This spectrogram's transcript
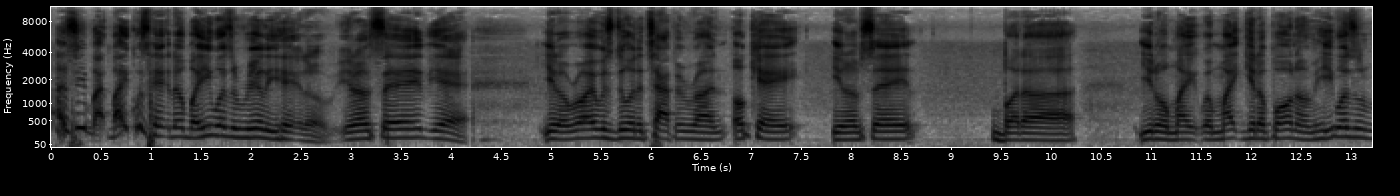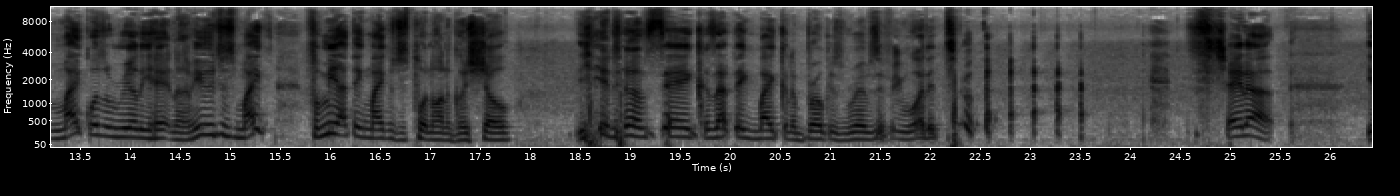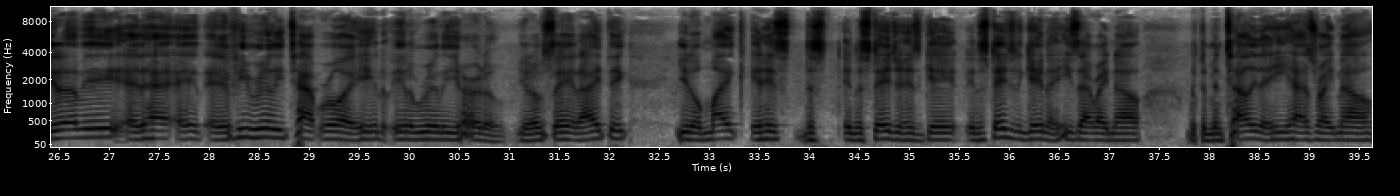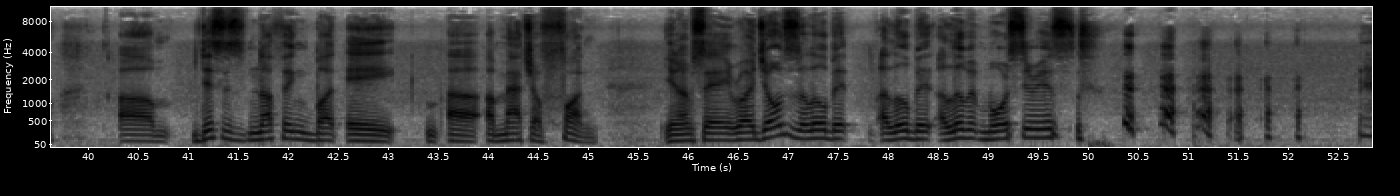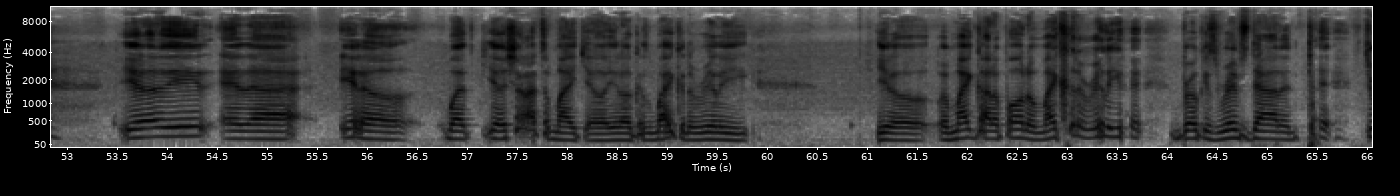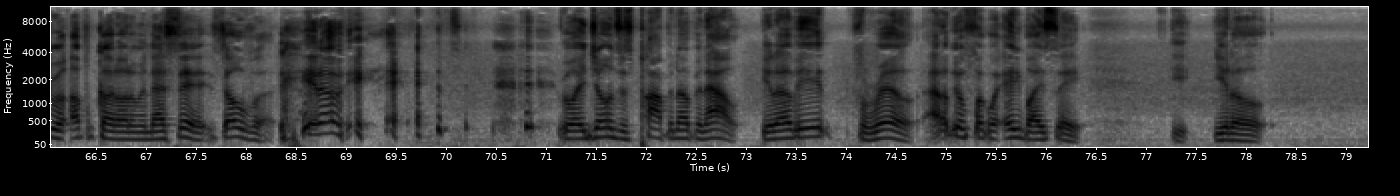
I see Mike, Mike was hitting him, but he wasn't really hitting him. You know what I'm saying? Yeah. You know, Roy was doing the tap and run. Okay. You know what I'm saying? But uh, you know, Mike when Mike get up on him, he wasn't Mike wasn't really hitting him. He was just Mike for me, I think Mike was just putting on a good show. You know what I'm saying? Because I think Mike could have broke his ribs if he wanted to. Straight up. You know what I mean? And, and, and if he really tapped Roy, he'd, it'll really hurt him. You know what I'm saying? I think, you know, Mike in his this, in the stage of his game, in the stage of the game that he's at right now, with the mentality that he has right now, um, this is nothing but a uh, a match of fun. You know what I'm saying? Roy Jones is a little bit, a little bit, a little bit more serious. you know what I mean? And uh, you know, but you know, shout out to Mike, yo, you know, because Mike could have really. You know, when Mike got up on him, Mike could have really broke his ribs down and threw an uppercut on him, and that's it. It's over. you know what I mean? Roy Jones is popping up and out. You know what I mean? For real. I don't give a fuck what anybody say. You, know,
